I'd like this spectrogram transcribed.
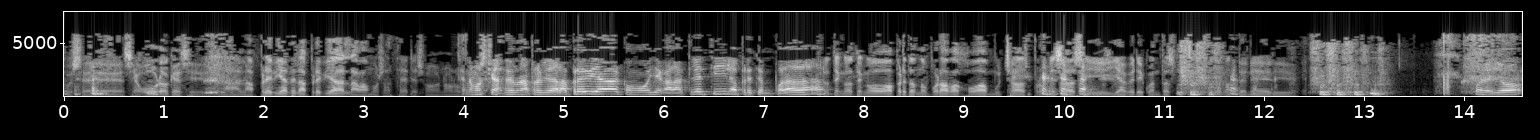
pues eh, seguro que sí. La, previa de la previa la vamos a hacer. Eso no Tenemos que hacer una previa de la previa, cómo llega el Atleti, la pretemporada. Pero tengo, tengo apretando por abajo a muchas promesas y ya veré cuántas fechas puedo mantener. Y... bueno, yo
